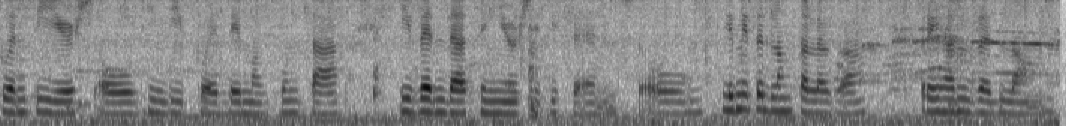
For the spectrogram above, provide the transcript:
20 years old hindi pwede magpunta even the senior citizen. So limited lang talaga. 300 lang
